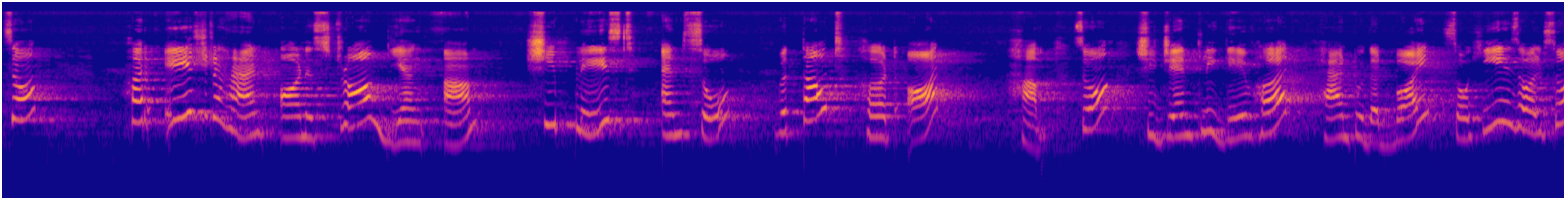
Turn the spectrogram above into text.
So her aged hand on a strong young arm she placed and so without hurt or harm. So she gently gave her hand to that boy. So he is also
